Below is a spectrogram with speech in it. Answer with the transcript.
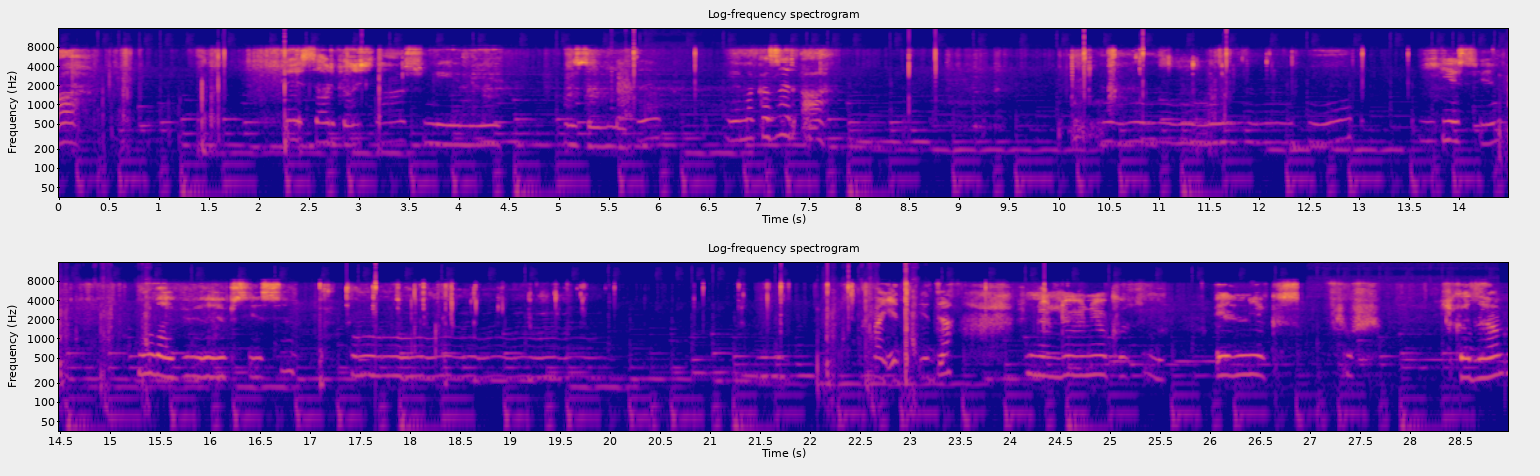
Ah. Neyse arkadaşlar şimdi yemeği hazırladık. Yemek hazır. Ah. Yesin. Bir hepsi yesin. Ben yedi, yedi. Ellerini yakasın? Elini yakasın. Şuş. Yıkadım.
